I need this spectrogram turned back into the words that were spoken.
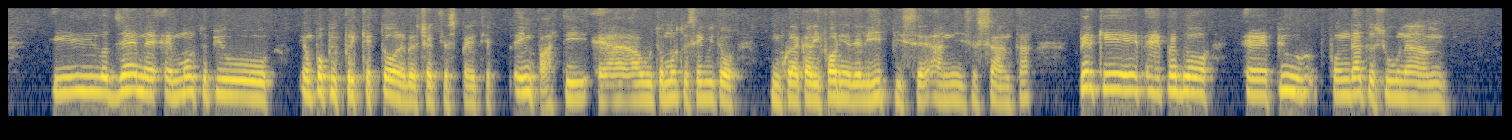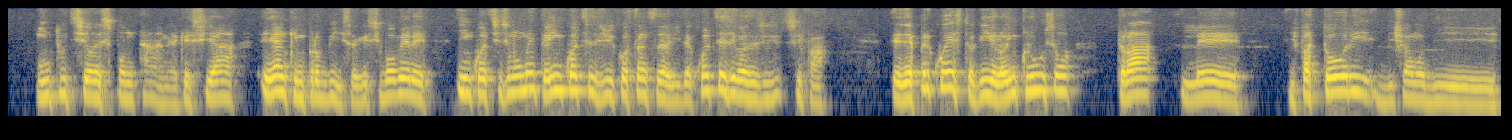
Il, lo zen è molto più, è un po' più fricchettone per certi aspetti e infatti è, ha avuto molto seguito in quella California degli hippies anni 60 perché è proprio eh, più fondato su una um, intuizione spontanea che si ha e anche improvvisa, che si può avere in qualsiasi momento e in qualsiasi circostanza della vita, qualsiasi cosa si, si fa. Ed è per questo che io l'ho incluso tra le, i fattori, diciamo, di,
